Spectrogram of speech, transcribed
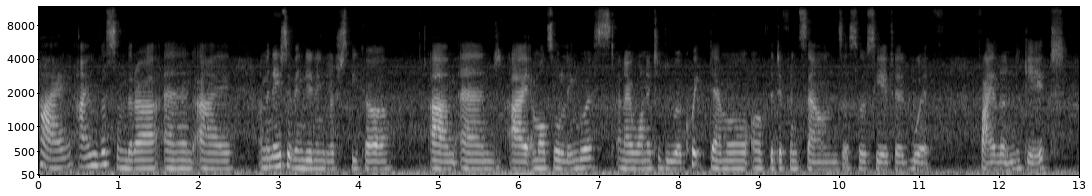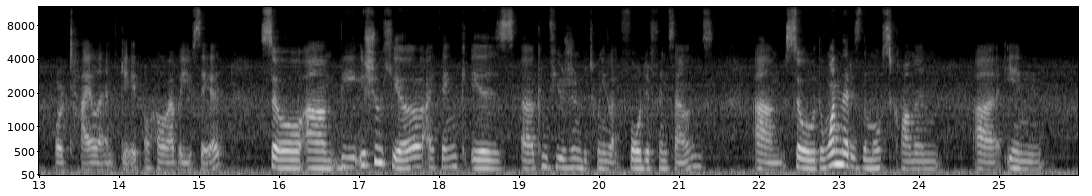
Hi, I'm Vasundhara, and I am a native Indian English speaker, um, and I am also a linguist. And I wanted to do a quick demo of the different sounds associated with Thailand Gate or Thailand Gate, or however you say it. So um, the issue here, I think, is confusion between like four different sounds. Um, so the one that is the most common uh, in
